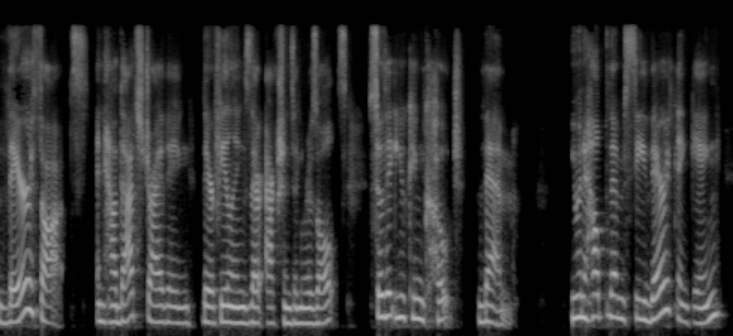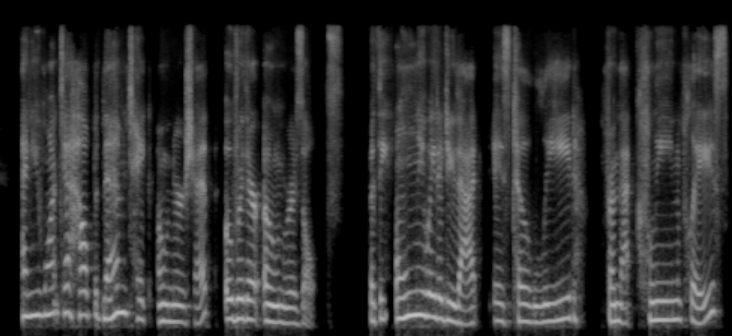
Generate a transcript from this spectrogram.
their thoughts and how that's driving their feelings, their actions, and results so that you can coach them. You want to help them see their thinking and you want to help them take ownership over their own results. But the only way to do that is to lead from that clean place,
